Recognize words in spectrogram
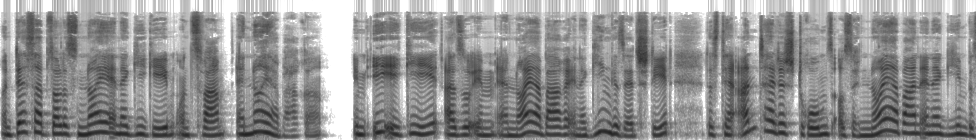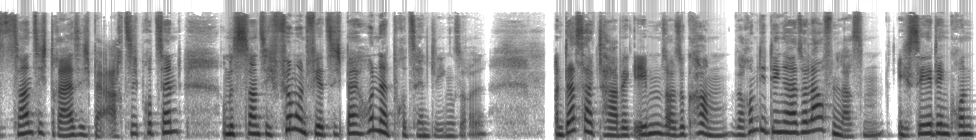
Und deshalb soll es neue Energie geben, und zwar erneuerbare. Im EEG, also im Erneuerbare Energiengesetz steht, dass der Anteil des Stroms aus erneuerbaren Energien bis 2030 bei 80 Prozent und bis 2045 bei 100 Prozent liegen soll. Und das sagt Habeck eben, soll so kommen. Warum die Dinge also laufen lassen? Ich sehe den Grund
